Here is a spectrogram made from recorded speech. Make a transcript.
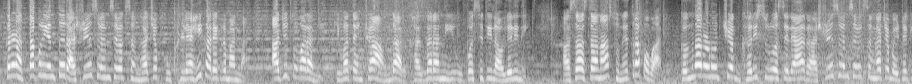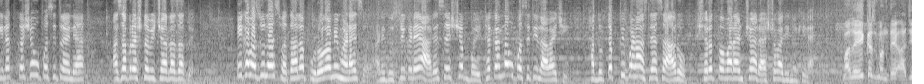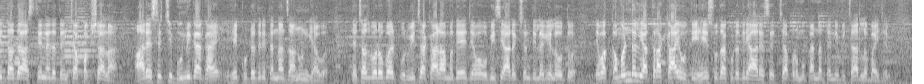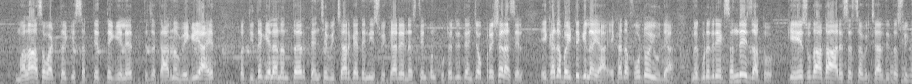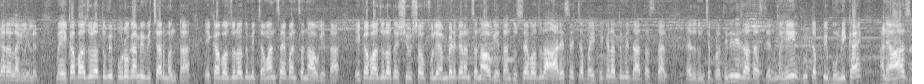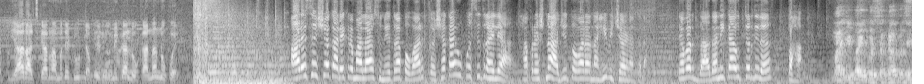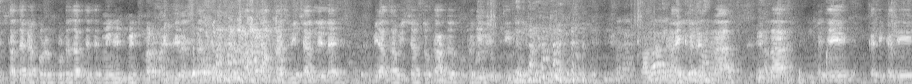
कारण आतापर्यंत राष्ट्रीय स्वयंसेवक संघाच्या कुठल्याही कार्यक्रमांना अजित पवारांनी किंवा त्यांच्या आमदार खासदारांनी उपस्थिती लावलेली नाही. असं असताना सुनेत्रा पवार कंगना रणोतच्या घरी सुरू असलेल्या राष्ट्रीय स्वयंसेवक संघाच्या बैठकीला कशा उपस्थित राहिल्या असा प्रश्न विचारला जातोय. एका बाजूला स्वतःला पुरोगामी म्हणायचं आणि दुसरीकडे आर एस एसच्या बैठकांना उपस्थिती लावायची हा दुटप्पीपणा असल्याचा आरोप शरद पवारांच्या राष्ट्रवादीनं केलाय. माझं एकच म्हणते अजितदादा असतील नाही तर त्यांच्या पक्षाला आर एस एसची भूमिका काय हे कुठंतरी त्यांना जाणून घ्यावं. त्याच्याचबरोबर पूर्वीच्या काळामध्ये जेव्हा ओबीसी आरक्षण दिलं गेलं होतं तेव्हा कमंडल यात्रा काय होती हे सुद्धा कुठंतरी आर एस एसच्या प्रमुखांना त्यांनी विचारलं पाहिजे. मला असं वाटतं की सत्तेत ते गेलेत त्याचं कारणं वेगळी आहेत. पण तिथं गेल्यानंतर त्यांचे विचार काय त्यांनी स्वीकारले नसतील पण कुठेतरी त्यांच्यावर प्रेशर असेल. एखाद्या बैठकीला या एखादा फोटो येऊ द्या. मग कुठेतरी एक संदेश जातो की हे सुद्धा आता आर एस एसचा विचार तिथं स्वीकारायला लागलेले आहेत. मग एका बाजूला तुम्ही पुरोगामी विचार म्हणता एका बाजूला तुम्ही चव्हाण साहेबांचं नाव घेता एका बाजूला तर शिवशाहू फुले आंबेडकरांचं नाव घेता आणि दुसऱ्या बाजूला आर एस एसच्या बैठकीला तुम्ही जात असताल नाही तर तुमचे प्रतिनिधी जात असतील मग ही दुटप्पी भूमिका आहे. आणि आज या राजकारणामध्ये दुटप्पी भूमिका लोकांना नको आहे आर एस एसच्या कार्यक्रमाला सुनेत्रा पवार कशा काय उपस्थित राहिल्या हा प्रश्न अजित पवारांनाही विचारण्यात आला. त्यावर दादानी काय उत्तर दिलं? पहा. माझी बायको सकाळपासून संध्याकाळपर्यंत कुठे जाते ते मिनिट मिनिट मला माहिती नसतं. आपण आताच विचारलेलं आहे. मी आता विचारतो का ग? कुठं गेली होती? काय गरज ना. मला म्हणजे कधी कधी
